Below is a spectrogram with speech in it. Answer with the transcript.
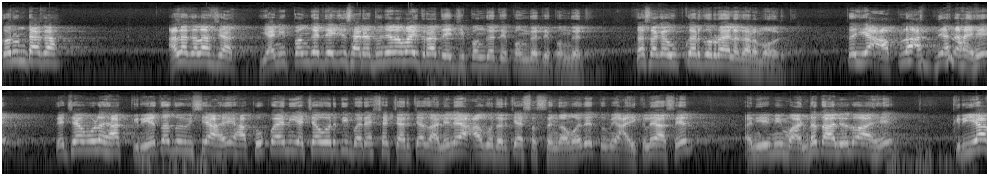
करून टाका. अलग लक्षात यांनी पंगत द्यायची साऱ्या दुनियाला माहीत राहते याची पंगत आहे पंगत आहे पंगत. तसा काय उपकार करून राहिला धर्मावरती. तर हे आपलं अज्ञान आहे. त्याच्यामुळं ह्या क्रियेचा जो विषय आहे हा खूप आहे आणि याच्यावरती बऱ्याचशा चर्चा झालेल्या आहे. अगोदरच्या सत्संगामध्ये तुम्ही ऐकले असेल. आणि हे मी मांडत आलेलो आहे. क्रिया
